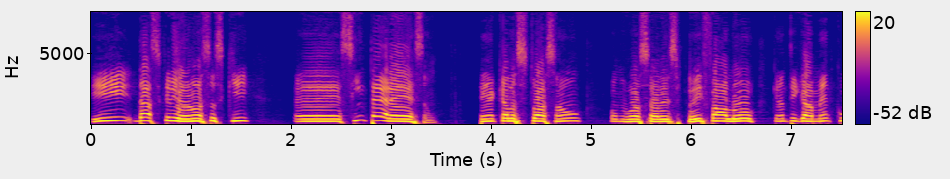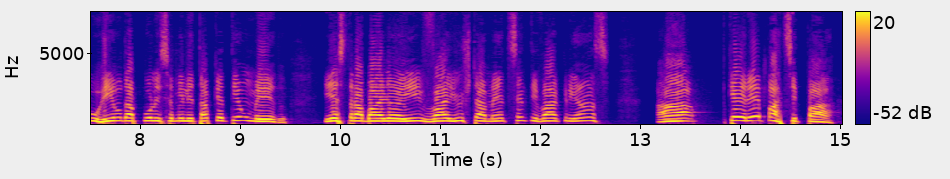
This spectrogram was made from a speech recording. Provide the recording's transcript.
e das crianças que eh, se interessam. Tem aquela situação, como Vossa Excelência falou, que antigamente corriam da Polícia Militar porque tinham medo. E esse trabalho aí vai justamente incentivar a criança a querer participar.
